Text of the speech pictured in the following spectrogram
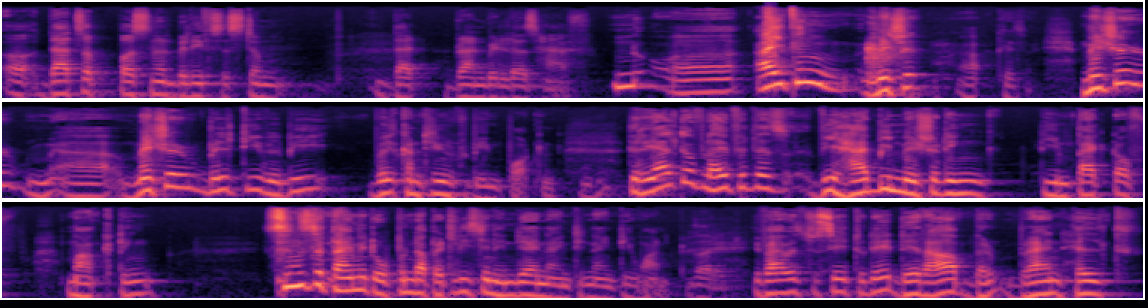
uh, that's a personal belief system that brand builders have? No, uh, I think measure, uh, okay, measure uh, measurability will be will continue to be important. The reality of life is we have been measuring the impact of marketing since the time it opened up, at least in India in 1991. Got it. If I was to say today, there are brand health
